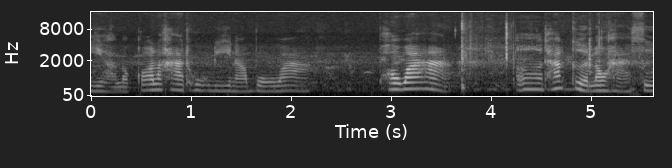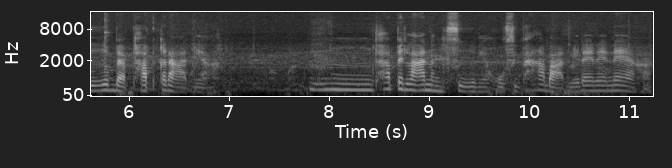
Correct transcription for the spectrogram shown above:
ดีค่ะ แล้วก็ราคาถูกดีนะโบว่า เพราะว่า เออถ้าเกิดเราหาซื้อแบบพับกระดาษเนี่ยถ้าเป็นร้านหนังสือเนี่ยหกสิบห้าบาทไม่ได้แน่ๆค่ะ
